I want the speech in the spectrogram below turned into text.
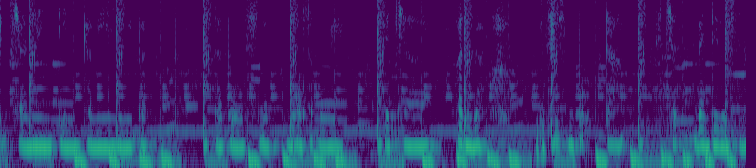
Pitsa 19 kami lumipat. Tapos, nagbukas ako eh. Petsa, ano na? Excuse me po. Ah, petsa 22 na.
